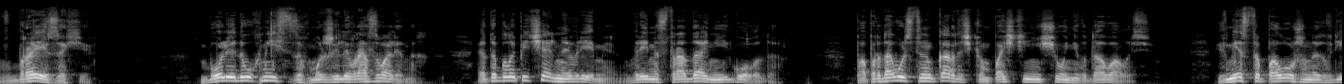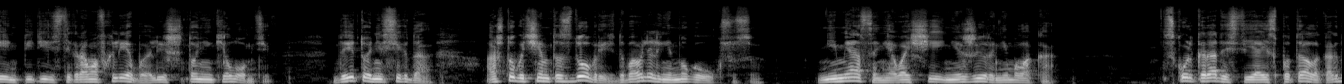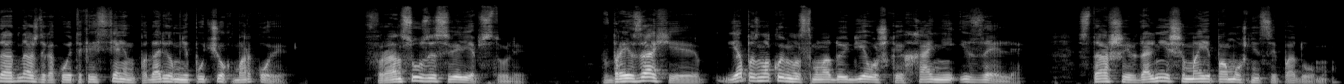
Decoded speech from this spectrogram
В Брейзахе. Более двух месяцев мы жили в развалинах. Это было печальное время, время страданий и голода. По продовольственным карточкам почти ничего не выдавалось. Вместо положенных в день 50 граммов хлеба лишь тоненький ломтик. Да и то не всегда. А чтобы чем-то сдобрить, добавляли немного уксуса. Ни мяса, ни овощей, ни жира, ни молока. Сколько радости я испытала, когда однажды какой-то крестьянин подарил мне пучок моркови. Французы свирепствовали. В Брейзахе я познакомилась с молодой девушкой Ханни Изелли, ставшей в дальнейшем моей помощницей по дому.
